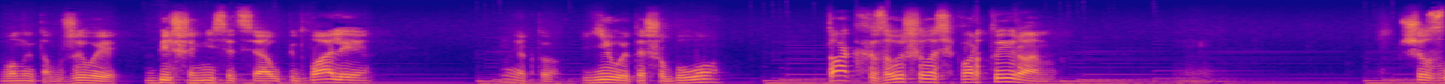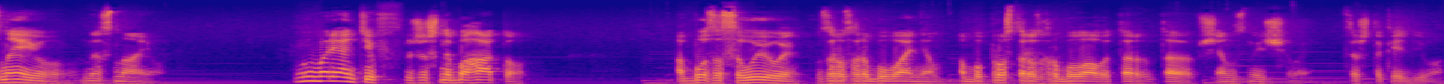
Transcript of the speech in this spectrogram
Вони там жили більше місяця у підвалі. Ну, як то, їли те, що було. Так, залишилася квартира. Що з нею, не знаю. Ну, варіантів вже ж небагато. Або заселили з розграбуванням, або просто розграбували та, та вщент знищили. Це ж таке діло.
